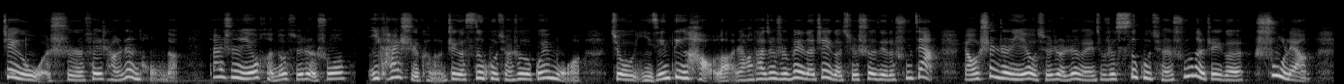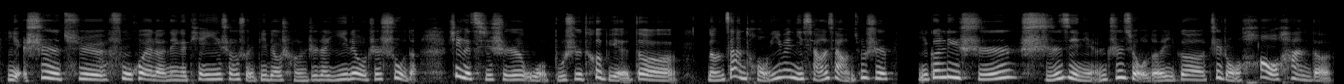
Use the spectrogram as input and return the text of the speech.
这个我是非常认同的。但是也有很多学者说，一开始可能这个四库全书的规模就已经定好了，然后他就是为了这个去设计的书架。然后甚至也有学者认为，就是四库全书的这个数量也是去附会了那个天一生水地六成之的一六之数的。这个其实我不是特别的。能赞同，因为你想想，就是一个历时十几年之久的一个这种浩瀚的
